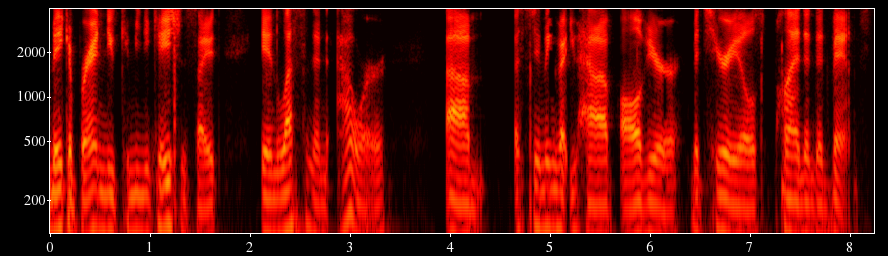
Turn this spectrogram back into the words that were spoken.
make a brand new communication site in less than an hour, um, assuming that you have all of your materials planned in advance.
